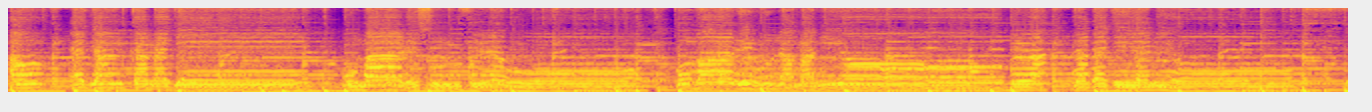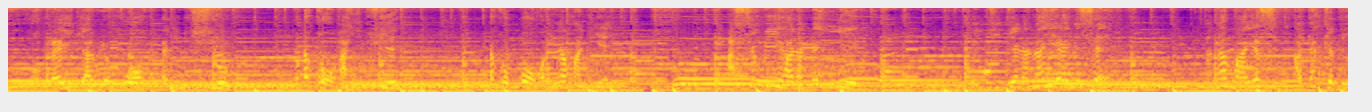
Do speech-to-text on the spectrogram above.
ao ejanka meji umari sunfire wo umari unamaniyo bra na beji eniyo ɔbaa yi de awerɛhoɔ ne nusuo ɛkɔ ahemfie ɛkɔbɔɔ ɔhene amanneɛ asɛm yi ha nana yie enti deɛ nana yɛɛ ne sɛ nana ma yɛsen adaka bi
